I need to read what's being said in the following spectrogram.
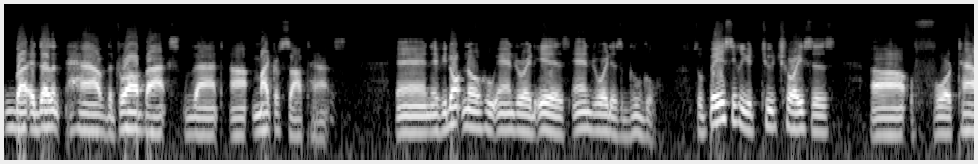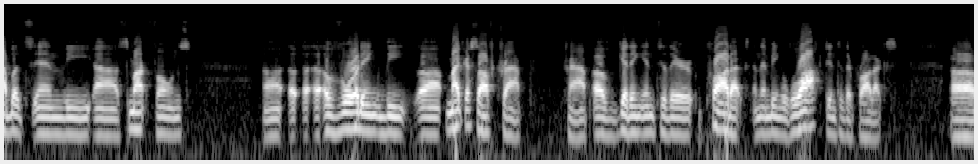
but it doesn't have the drawbacks that uh, Microsoft has. And if you don't know who Android is, Android is Google. So basically, your two choices uh, for tablets and the uh, smartphones, uh, avoiding the Microsoft trap trap of getting into their products and then being locked into their products uh,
